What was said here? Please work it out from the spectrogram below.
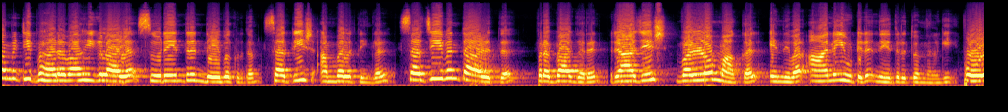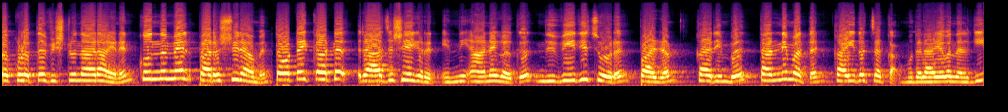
കമ്മിറ്റി ഭാരവാഹികളായ സുരേന്ദ്രൻ ദേവകൃതം സതീഷ് അമ്പലത്തിങ്കൽ സജീവൻ താഴത്ത് പ്രഭാകരൻ രാജേഷ് വള്ളോമാക്കൽ എന്നിവർ ആനയൂട്ടിന് നേതൃത്വം നൽകി. പോളക്കുളത്ത് വിഷ്ണുനാരായണൻ കുന്നുമേൽ പരശുരാമൻ തോട്ടൈക്കാട്ട് രാജശേഖരൻ എന്നീ ആനകൾക്ക് നിവേദ്യച്ചോറ് പഴം കരിമ്പ് തണ്ണിമത്തൻ കൈതച്ചക്ക മുതലായവ നൽകി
